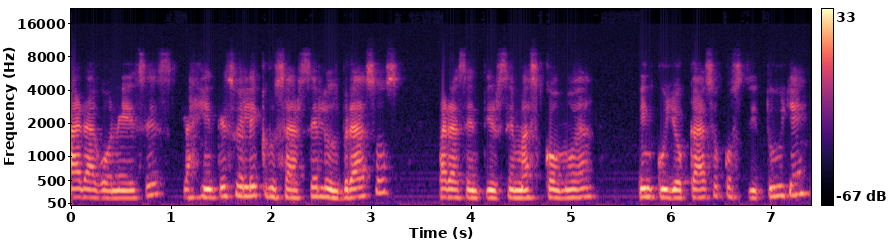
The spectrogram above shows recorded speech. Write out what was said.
aragoneses, la gente suele cruzarse los brazos para sentirse más cómoda, en cuyo caso constituye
